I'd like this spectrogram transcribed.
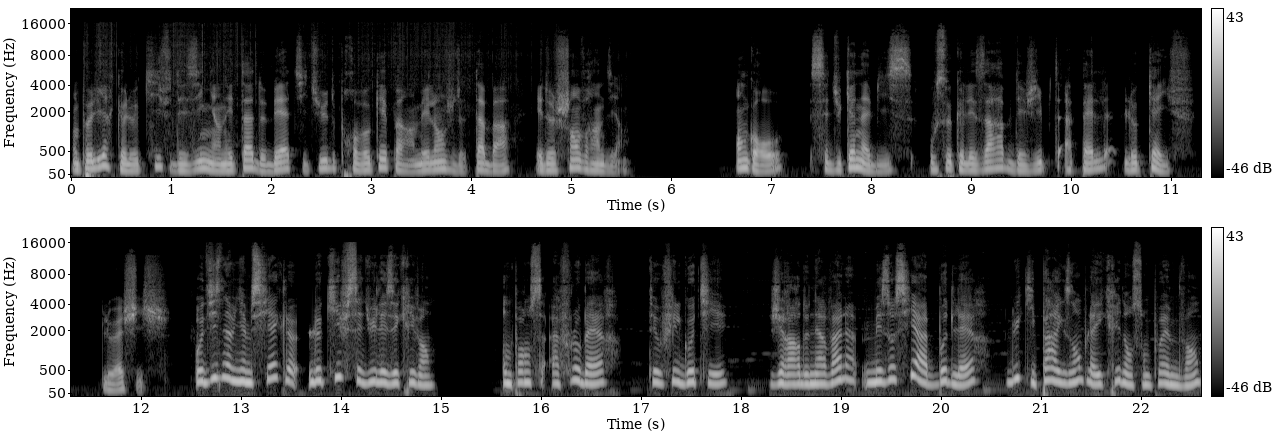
on peut lire que le kiff désigne un état de béatitude provoqué par un mélange de tabac et de chanvre indien. En gros, c'est du cannabis ou ce que les Arabes d'Égypte appellent le kaif, le hashish. Au XIXe siècle, le kiff séduit les écrivains. On pense à Flaubert, Théophile Gautier, Gérard de Nerval, mais aussi à Baudelaire, lui qui par exemple a écrit dans son poème 20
